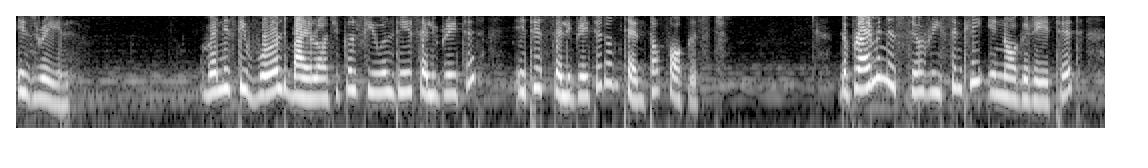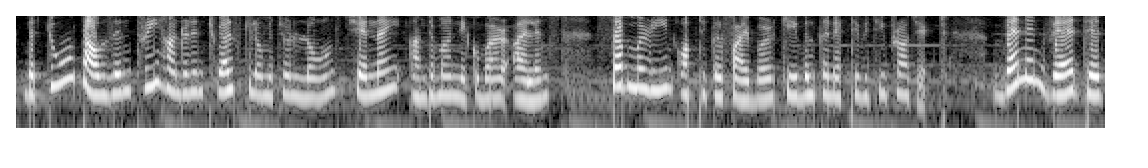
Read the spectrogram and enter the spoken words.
Israel. When is the World Biological Fuel Day celebrated? It is celebrated on 10th of August. The Prime Minister recently inaugurated the 2,312 km long Chennai Andaman Nicobar Islands submarine optical fiber cable connectivity project. When and where did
